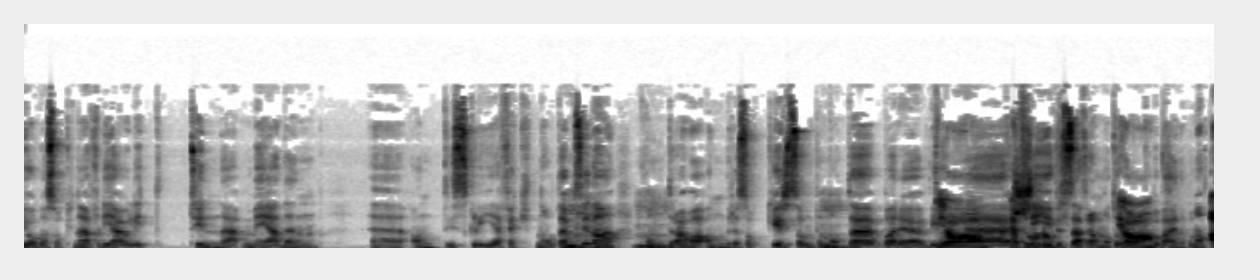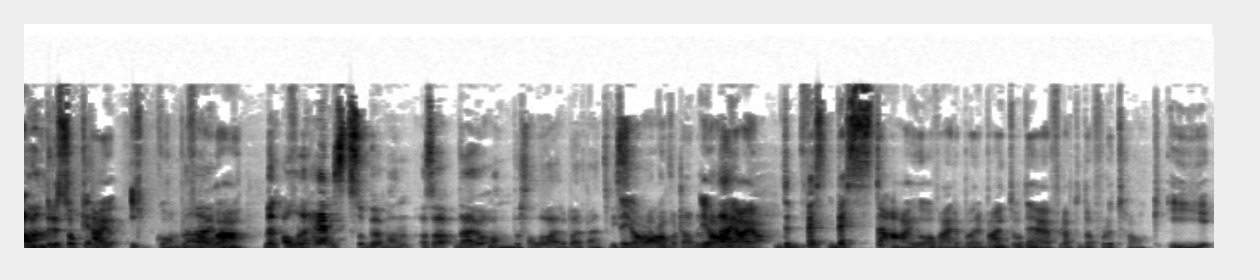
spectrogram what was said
yogasokkene, for de er jo litt tynne med den eh, antisklieffekten, holdt jeg på å si, da, kontra å ha andre sokker som på en måte bare vil Ja, eh, skyve seg fram og tilbake Ja. på beina på matta. Andre sokker er jo ikke å anbefale. Nei. Men aller helst så bør man altså, Det er jo å anbefale å være barbeint hvis man er komfortabel med ja, det. ja, ja. Det beste er jo å være barbeint, og det er jo fordi at da får du tak i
